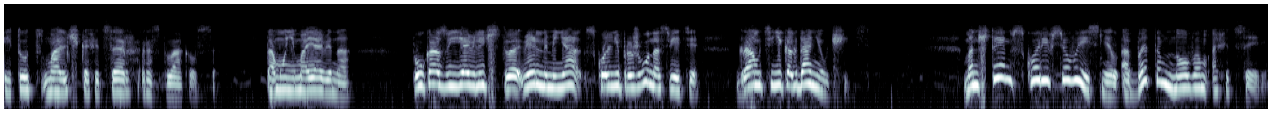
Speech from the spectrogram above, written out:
И тут мальчик-офицер расплакался. «Тому не моя вина». По указу Ее Величества велено меня, сколь не проживу на свете, грамоте никогда не учить. Манштейн вскоре все выяснил об этом новом офицере.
